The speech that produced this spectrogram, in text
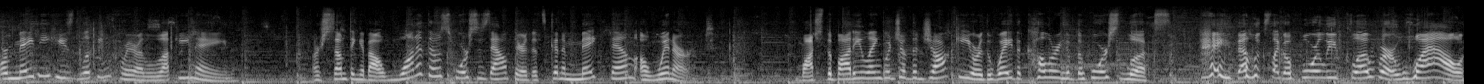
or maybe he's looking for a lucky name. Or something about one of those horses out there that's going to make them a winner. Watch the body language of the jockey or the way the coloring of the horse looks. Hey, that looks like a four leaf clover. Wow.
